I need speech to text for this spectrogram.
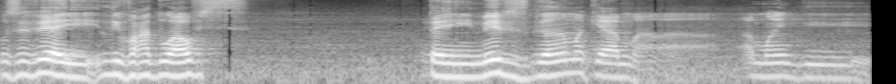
Você vê aí Livardo Alves, tem Mavis Gama, que é a, a mãe de,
